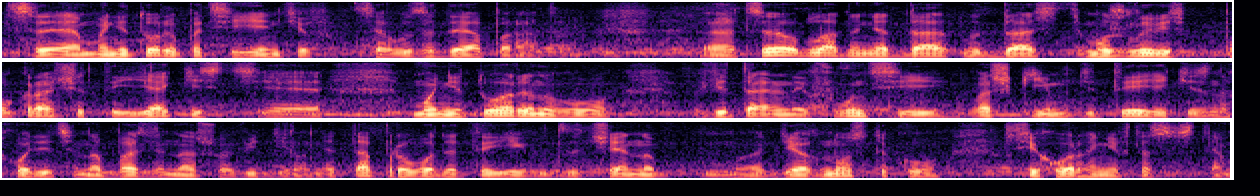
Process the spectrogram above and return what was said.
Це монітори пацієнтів, це УЗД-апарати. Е, Це обладнання да- дасть можливість покращити якість е, моніторингу вітальних функцій важким дітей, які знаходяться на базі нашого відділення, та проводити їх звичайно діагностику всіх органів та систем.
